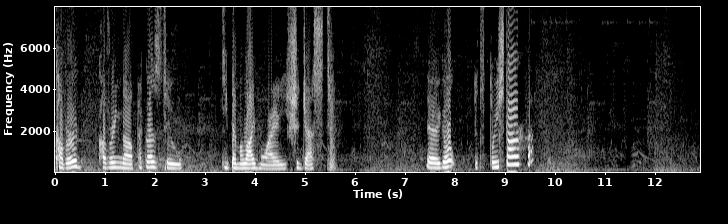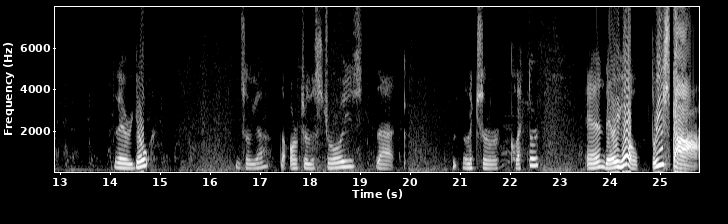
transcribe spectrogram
covered, covering the P.E.K.K.A.s to keep them alive more, I suggest. There you go. It's three star. There we go. And so yeah, the archer destroys that elixir collector. And there you go. Three star.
